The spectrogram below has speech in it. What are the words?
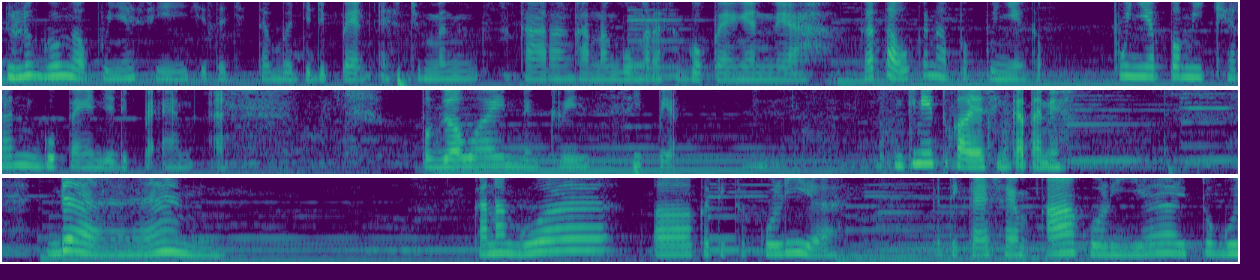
dulu gue nggak punya sih cita-cita buat jadi PNS cuman sekarang karena gue ngerasa gue pengen ya gak tahu kenapa punya ke, punya pemikiran gue pengen jadi PNS pegawai negeri sipil. Mungkin itu kali ya singkatannya. Dan karena gue uh, ketika kuliah ketika SMA kuliah itu gue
